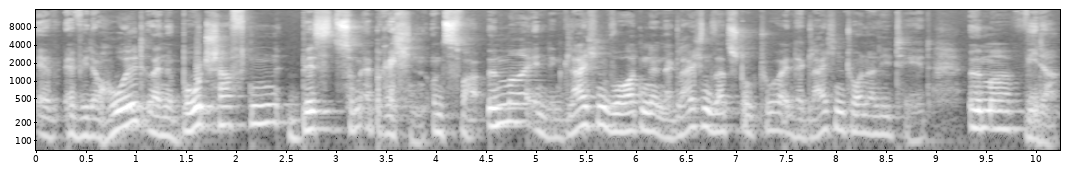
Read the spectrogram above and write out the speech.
er, er, wiederholt seine Botschaften bis zum Erbrechen. Und zwar immer in den gleichen Worten, in der gleichen Satzstruktur, in der gleichen Tonalität. Immer wieder.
